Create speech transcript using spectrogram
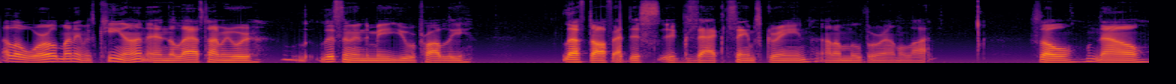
Hello world, my name is Keon, and the last time you were listening to me, you were probably left off at this exact same screen. I don't move around a lot. So now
